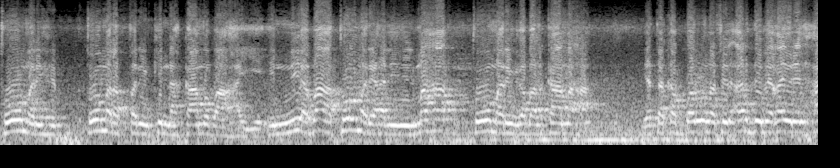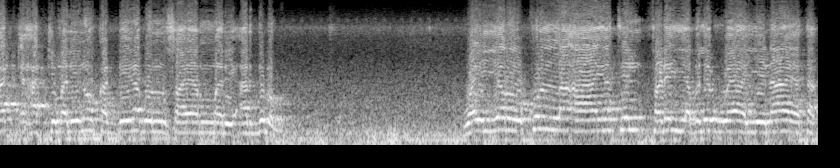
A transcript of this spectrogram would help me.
تومر تومر فرين كنا كام باهي إني تومر المها تومر قبل كامها. يتكبرون في الأرض بغير الحق حق ملينو كدينا بنصا يمري أرض بقول كل آية فرين يبلغ وينا يتك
